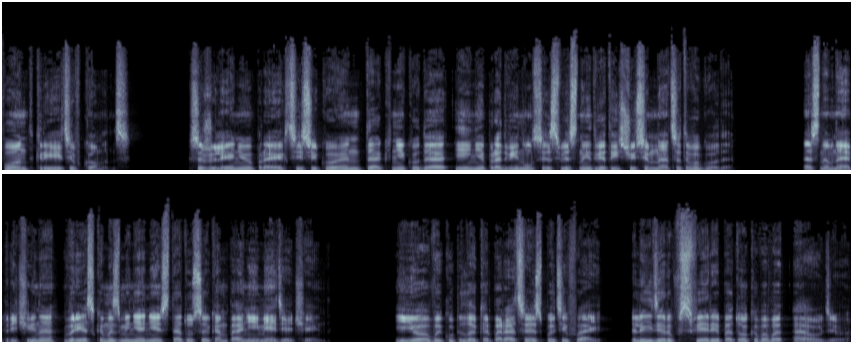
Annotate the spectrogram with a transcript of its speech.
фонд Creative Commons. К сожалению, проект CC так никуда и не продвинулся с весны 2017 года. Основная причина — в резком изменении статуса компании MediaChain. Ее выкупила корпорация Spotify, лидер в сфере потокового аудио.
